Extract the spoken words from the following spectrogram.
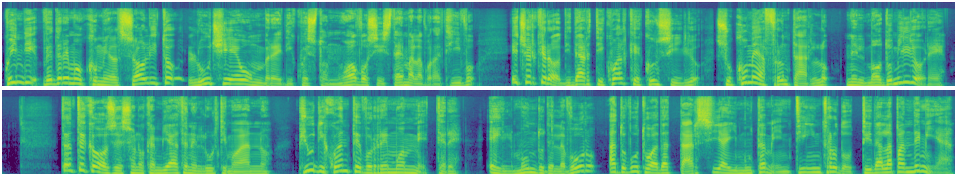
Quindi vedremo come al solito luci e ombre di questo nuovo sistema lavorativo e cercherò di darti qualche consiglio su come affrontarlo nel modo migliore. Tante cose sono cambiate nell'ultimo anno, più di quante vorremmo ammettere, e il mondo del lavoro ha dovuto adattarsi ai mutamenti introdotti dalla pandemia.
